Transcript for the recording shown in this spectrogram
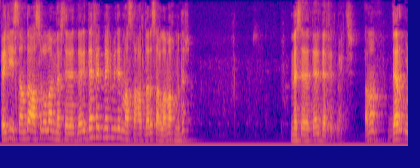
Peki İslam'da asıl olan mefsedetleri def etmek midir, maslahatları sağlamak mıdır? Meseletleri def etmektir. Tamam? Der'ul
